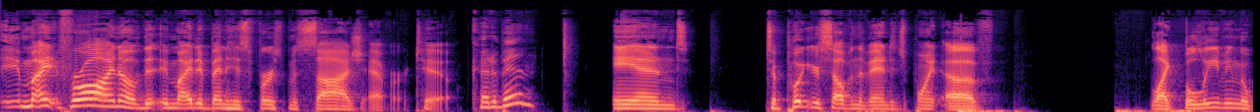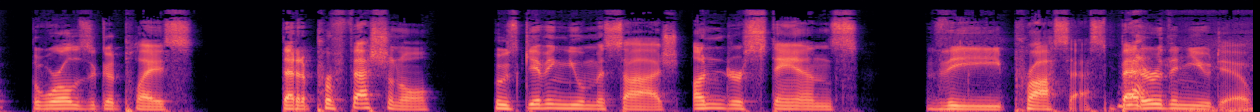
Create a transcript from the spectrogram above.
it might for all I know it might have been his first massage ever too. Could have been. And to put yourself in the vantage point of like believing the, the world is a good place, that a professional who's giving you a massage understands the process better Right. than you do.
